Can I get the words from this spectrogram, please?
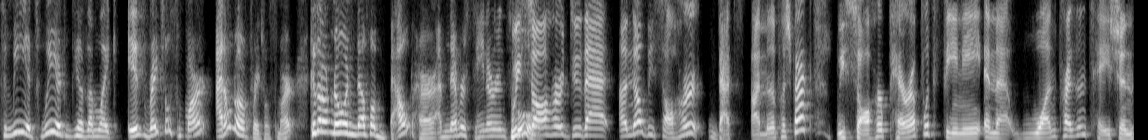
to me, it's weird because I'm like, is Rachel smart? I don't know if Rachel's smart because I don't know enough about her. I've never seen her in school. We saw her do that. Uh, no, we saw her. That's I'm gonna push back. We saw her pair up with Feeny in that one presentation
